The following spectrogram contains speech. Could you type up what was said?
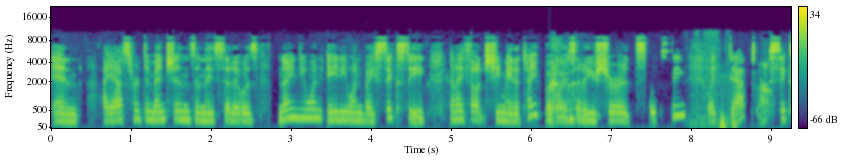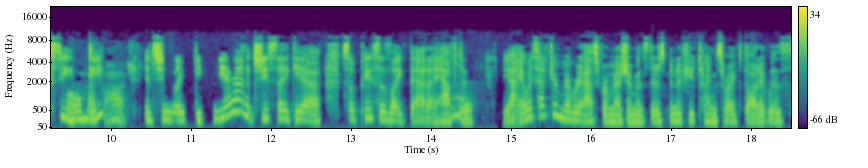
and I asked for dimensions, and they said it was 9181 by 60. And I thought she made a typo. I said, Are you sure it's 60? Like depth? 60 Oh my deep? gosh. And she's like, Yeah. She's like, Yeah. So pieces like that, I have to. Yeah, I always have to remember to ask for measurements. There's been a few times where I've thought it was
